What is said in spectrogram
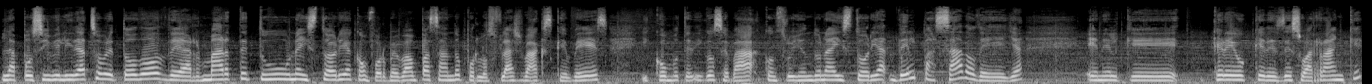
la posibilidad sobre todo de armarte tú una historia conforme van pasando por los flashbacks que ves y como te digo se va construyendo una historia del pasado de ella en el que creo que desde su arranque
